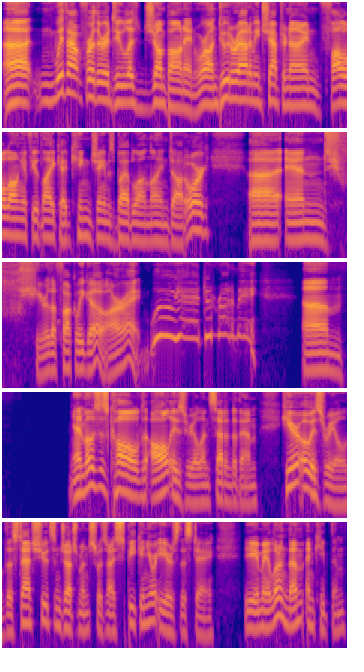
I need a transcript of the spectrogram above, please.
uh, without further ado, let's jump on in. We're on Deuteronomy chapter 9. Follow along if you'd like at kingjamesbibleonline.org. Uh, and here the fuck we go. All right. Woo, yeah, Deuteronomy. Um, and Moses called all Israel and said unto them, Hear, O Israel, the statutes and judgments which I speak in your ears this day, that ye may learn them and keep them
